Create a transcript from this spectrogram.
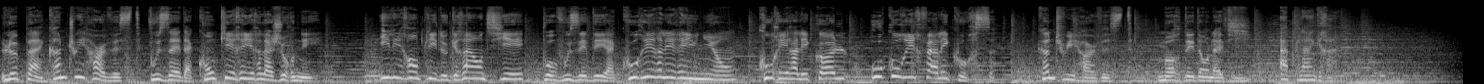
Le pain Country Harvest vous aide à conquérir la journée. Il est rempli de grains entiers pour vous aider à courir les réunions, courir à l'école ou courir faire les courses. Country Harvest, mordez dans la vie à plein grain.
